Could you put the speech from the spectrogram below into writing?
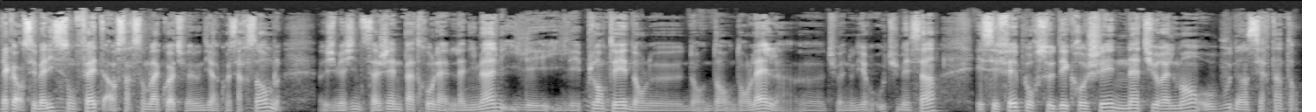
D'accord, ces balises sont faites. Alors ça ressemble à quoi? Tu vas nous dire à quoi ça ressemble. Euh, j'imagine ça gêne pas trop l'animal. Il est, il est planté dans le, dans, dans, dans l'aile. Euh, tu vas nous dire où tu mets ça. Et c'est fait pour se décrocher naturellement au bout d'un certain temps.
